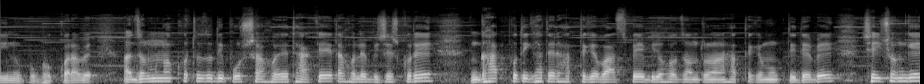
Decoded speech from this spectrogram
দিন উপভোগ করাবে। আর জন্ম নক্ষত্র যদি পোষা হয়ে থাকে, তাহলে বিশেষ করে ঘাত প্রতিঘাতের হাত থেকে বাঁচবে, বিরহ যন্ত্রণার হাত থেকে মুক্তি দেবে সেই সঙ্গে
